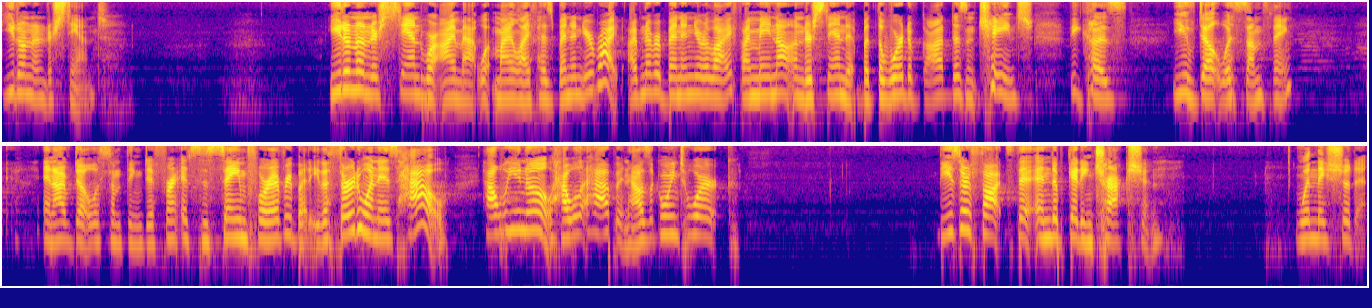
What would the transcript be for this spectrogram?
you don't understand. You don't understand where I'm at, what my life has been, and you're right. I've never been in your life. I may not understand it, but the Word of God doesn't change because you've dealt with something and I've dealt with something different. It's the same for everybody. The third one is how. How will you know? How will it happen? How's it going to work? These are thoughts that end up getting traction when they shouldn't.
